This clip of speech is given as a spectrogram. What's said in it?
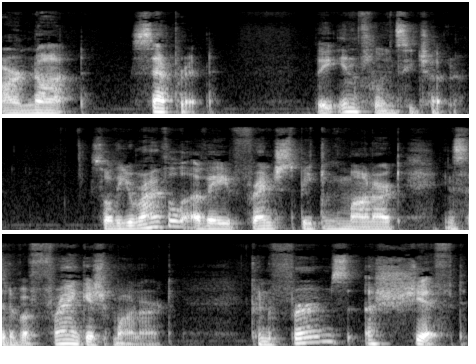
are not separate, they influence each other. So the arrival of a French speaking monarch instead of a Frankish monarch confirms a shift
